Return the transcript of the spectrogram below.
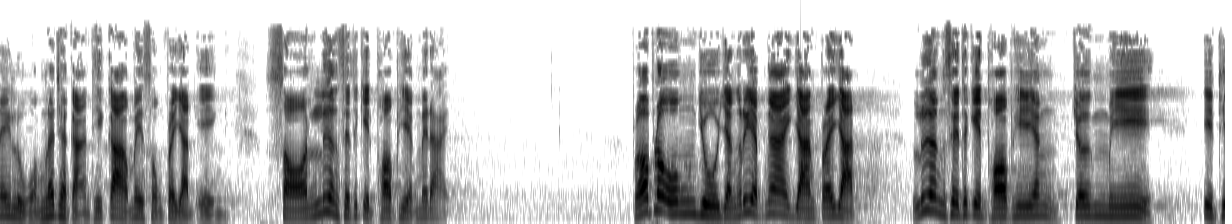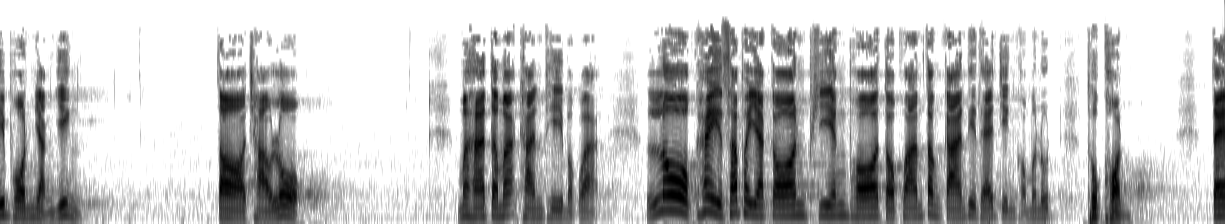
ในหลวงรัชกาลที่เก้าไม่ทรงประหยัดเอง สอนเรื่องเศรษฐกิจพอเพียงไม่ได้ เพราะพระองค์อยู่อย่างเรียบง่ายอย่างประหยัด เรื่องเศรษฐกิจพอเพียงจึงมีอิทธิพลอย่างยิ่ง ต่อชาวโลก มหาตมะคันทีบอกว่า โลกให้ทรัพยากรเพียงพอต่อความต้องการที่แท้จริงของมนุษย์ทุกคน แต่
